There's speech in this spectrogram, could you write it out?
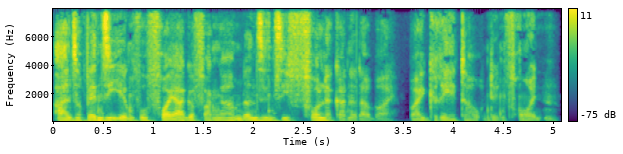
Also, wenn Sie irgendwo Feuer gefangen haben, dann sind Sie volle Kanne dabei. Bei Greta und den Freunden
